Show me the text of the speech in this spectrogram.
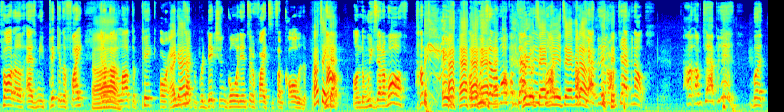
thought of as me picking the fight, and I'm not Ah. allowed to pick or any type it. of prediction going into the fight since I'm calling them. I'll take now, that. On the weeks that I'm off, I'm, hey, on the weeks that I'm off, I'm tapping gonna in. tap Clark. you in, tapping I'm out. tapping in I'm tapping out. I- I'm tapping in, but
